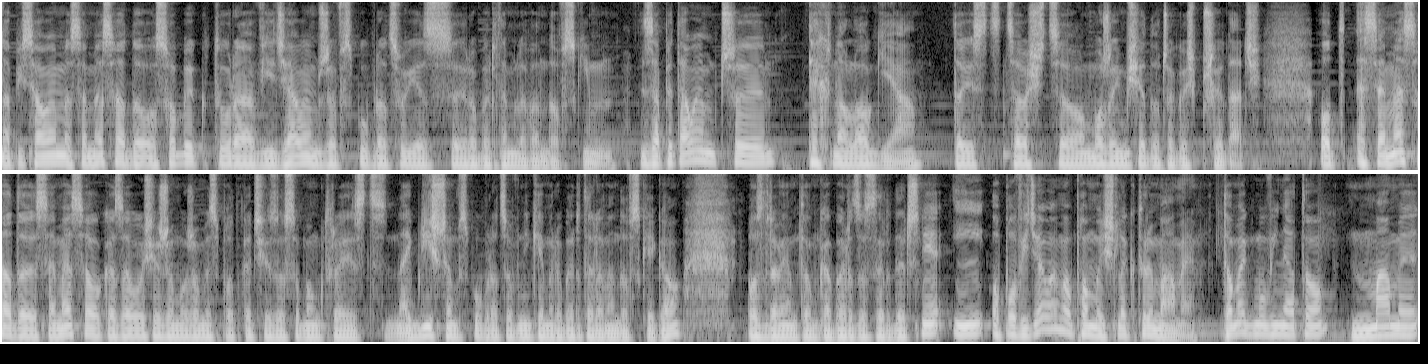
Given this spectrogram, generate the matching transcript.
napisałem SMS-a do osoby, która wiedziałem, że współpracuje z Robertem Lewandowskim. Zapytałem, czy technologia to jest coś, co może im się do czegoś przydać. Od SMS-a do SMS-a okazało się, że możemy spotkać się z osobą, która jest najbliższym współpracownikiem Roberta Lewandowskiego. Pozdrawiam Tomka bardzo serdecznie i opowiedziałem o pomyśle, który mamy. Tomek mówi na to, mamy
